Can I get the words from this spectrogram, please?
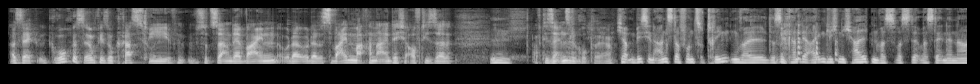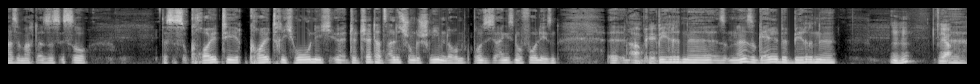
also der Geruch ist irgendwie so krass wie sozusagen der Wein oder, oder das Weinmachen eigentlich auf dieser, auf dieser Inselgruppe. Ja. Ich habe ein bisschen Angst davon zu trinken, weil das kann der eigentlich nicht halten, was, was, der, was der in der Nase macht. Also es ist so, das ist so kräutig, kräutrig, Honig. Äh, Der Chat hat's alles schon geschrieben, darum muss ich es eigentlich nur vorlesen. Äh, Ah, okay. Birne, so, ne, so gelbe Birne. Ja.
